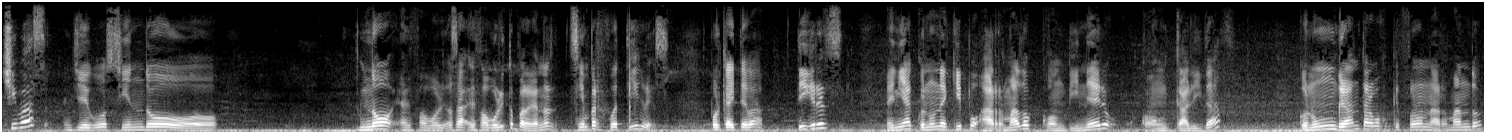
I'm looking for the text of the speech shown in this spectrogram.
Chivas llegó siendo. No el favorito. O sea, el favorito para ganar siempre fue Tigres. Porque ahí te va. Tigres venía con un equipo armado con dinero, con calidad, con un gran trabajo que fueron armando.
